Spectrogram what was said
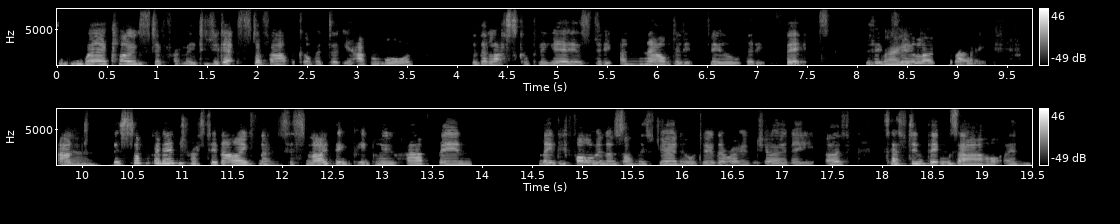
did you wear clothes differently? Did you get stuff out the cupboard that you haven't worn for the last couple of years? Did it and now did it feel that it fits? Did it right. feel okay? And yeah. there's something interesting I've noticed, and I think people who have been maybe following us on this journey or doing their own journey of testing things out and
